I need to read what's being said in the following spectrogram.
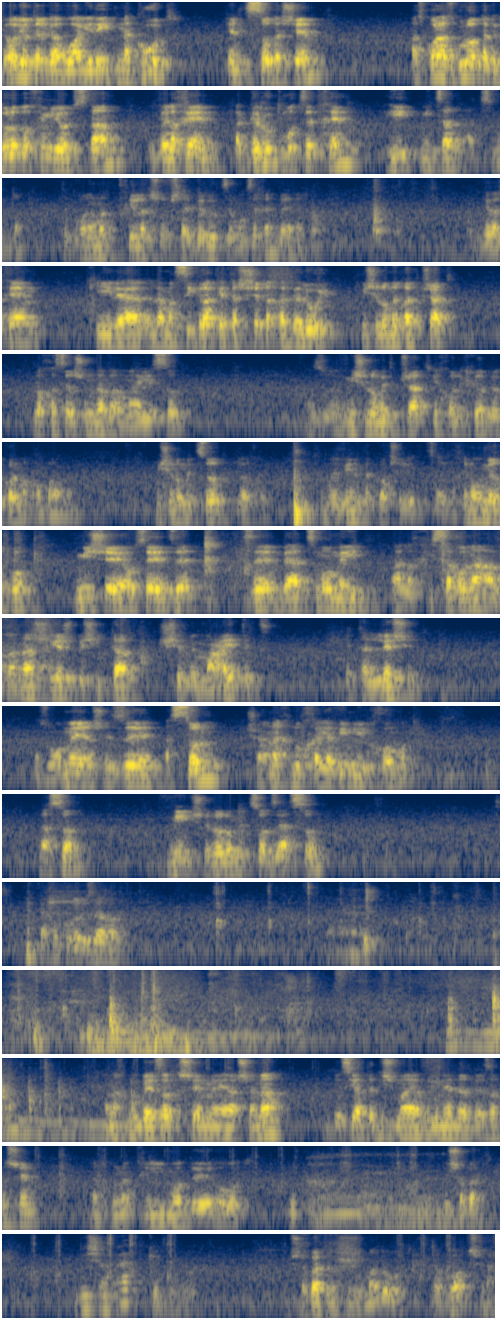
ועוד יותר גרוע, על ידי התנכרות אל סוד השם, אז כל הסגולות הגדולות הופכים להיות סתם, ולכן הגלות מוצאת חן היא מצד עצמותה. אתה כבר מתחיל לחשוב שהגלות זה מוצא חן בעיניך. ולכן, כי למשיג רק את השטח הגלוי, מי שלומד רק פשט, לא חסר שום דבר מהיסוד. אז מי שלומד פשט יכול לחיות בכל מקום בעולם. מי שלומד סוד לא יכול. הוא מבין את הכוח של ישראל. לכן הוא אומר פה מי שעושה את זה, זה בעצמו מעיד על החיסרון ההבנה שיש בשיטה שממעטת את הלשת. אז הוא אומר שזה אסון שאנחנו חייבים ללחום אותו. זה אסון. מי שלא לומד סוד זה אסון. ככה קורא לזה הרב. אנחנו בעזרת השם אה, השנה, בסייעתא דשמיא, בלי נדר, בעזרת השם, אנחנו נתחיל ללמוד אה, אורות בשבת. בשבת? כן. בשבת אנחנו נלמד אורות.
